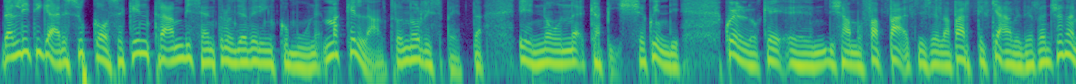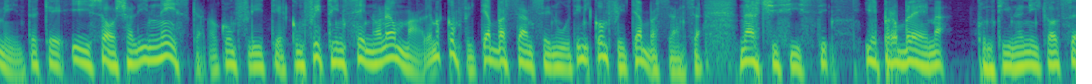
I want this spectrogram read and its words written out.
da litigare su cose che entrambi sentono di avere in comune, ma che l'altro non rispetta e non capisce. Quindi quello che eh, diciamo fa parte, cioè la parte chiave del ragionamento è che i social innescano conflitti e il conflitto in sé non è un male, ma conflitti abbastanza inutili, conflitti abbastanza narcisisti. Il problema continua Nichols,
